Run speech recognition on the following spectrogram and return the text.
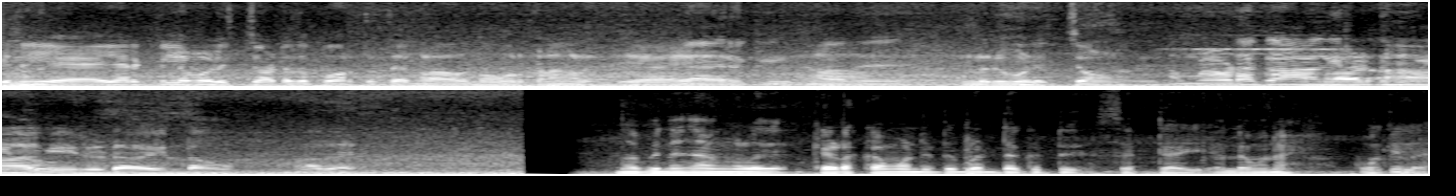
പിന്നെ ഏഴരക്കുള്ള വെളിച്ചോട്ടത് ഇത് പുറത്തത്തെ. നിങ്ങൾ അതൊന്ന് ഓർക്കണം നിങ്ങൾ ഏഴരക്ക്. ഉള്ളൊരു വെളിച്ചമാണത്. ആകെ അതെ. എന്നാ പിന്നെ ഞങ്ങൾ കിടക്കാൻ വേണ്ടിട്ട് ബെഡൊക്കെ ഇട്ട് സെറ്റായി. അല്ല മോനെ? ഓക്കെ അല്ലേ?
